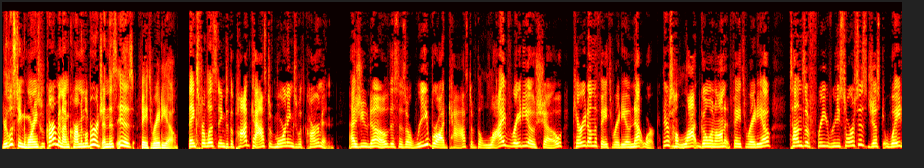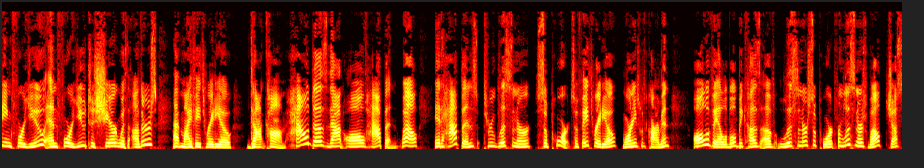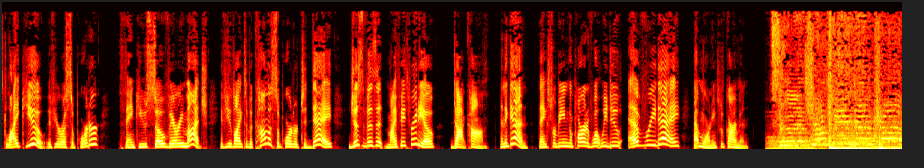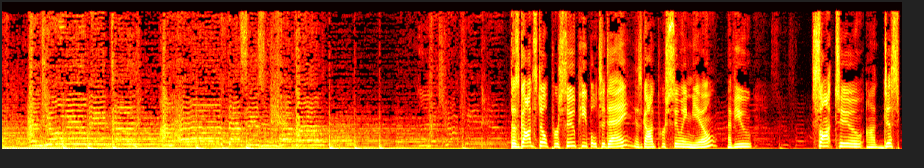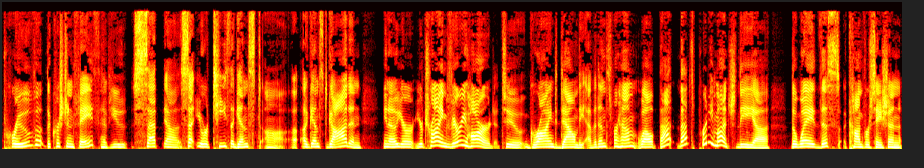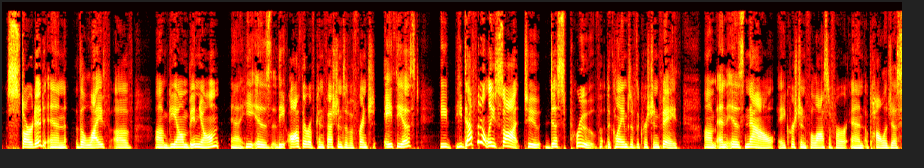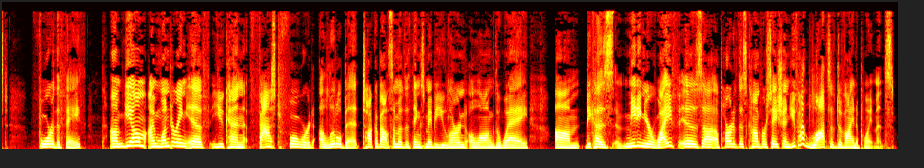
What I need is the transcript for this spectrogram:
You're listening to Mornings with Carmen. I'm Carmen LaBerge, and this is Faith Radio. Thanks for listening to the podcast of Mornings with Carmen. As you know, this is a rebroadcast of the live radio show carried on the Faith Radio network. There's a lot going on at Faith Radio. Tons of free resources just waiting for you and for you to share with others at myfaithradio.com. How does that all happen? Well, it happens through listener support. So, Faith Radio, Mornings with Carmen, all available because of listener support from listeners, well, just like you. If you're a supporter, thank you so very much. If you'd like to become a supporter today, just visit myfaithradio.com. And again, thanks for being a part of what we do every day at Mornings with Carmen. So Does God still pursue people today? Is God pursuing you? Have you sought to uh, disprove the Christian faith? Have you set uh, set your teeth against uh, against God and you know you're you're trying very hard to grind down the evidence for him? Well, that that's pretty much the uh, the way this conversation started in the life of um, Guillaume Bignon. Uh, he is the author of Confessions of a French Atheist. He he definitely sought to disprove the claims of the Christian faith um, and is now a Christian philosopher and apologist for the faith. Um, Guillaume, I'm wondering if you can fast forward a little bit, talk about some of the things maybe you learned along the way. Um, because meeting your wife is uh, a part of this conversation. You've had lots of divine appointments.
